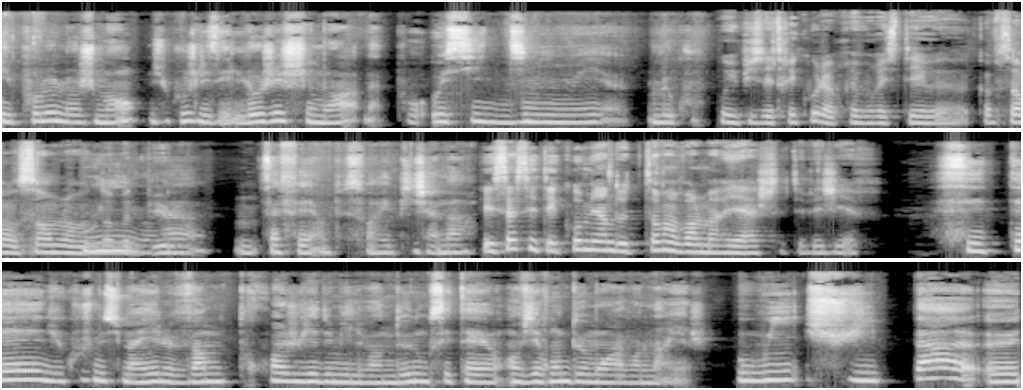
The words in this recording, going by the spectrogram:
Et pour le logement, du coup, je les ai logés chez moi bah, pour aussi diminuer euh, le coût. Oui, puis c'est très cool. Après, vous restez euh, comme ça ensemble dans votre bulle. Mm. Ça fait un peu soirée pyjama. Et ça, c'était combien de temps avant le mariage, cette VJF C'était, du coup, je me suis mariée le 23 juillet 2022, donc c'était environ deux mois avant le mariage. Oui, je suis pas euh,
